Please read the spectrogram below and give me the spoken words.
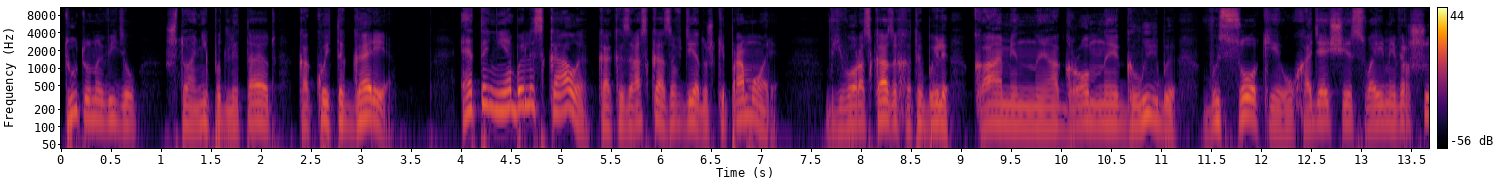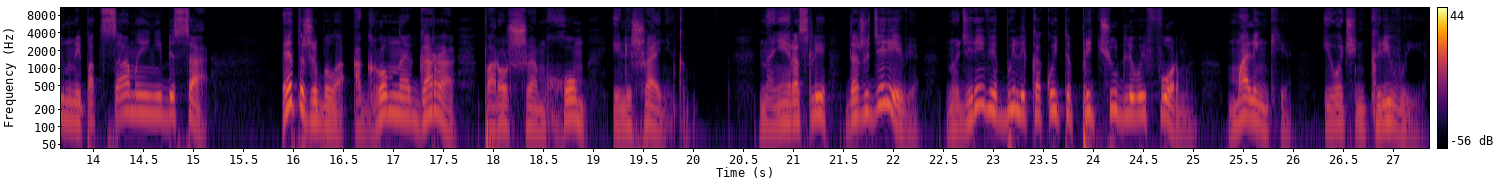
Тут он увидел, что они подлетают к какой-то горе. Это не были скалы, как из рассказов дедушки про море. В его рассказах это были каменные огромные глыбы, высокие, уходящие своими вершинами под самые небеса. Это же была огромная гора, поросшая мхом и лишайником. На ней росли даже деревья, но деревья были какой-то причудливой формы, маленькие и очень кривые.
